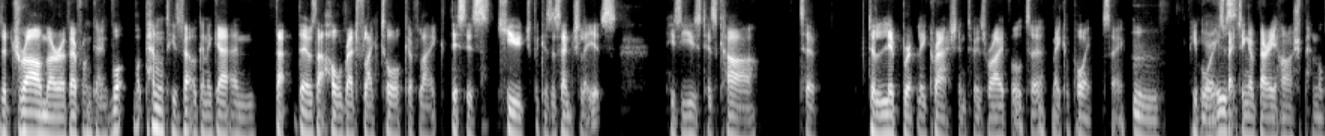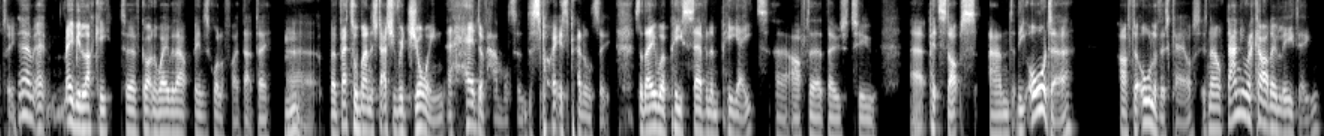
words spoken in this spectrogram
the drama of everyone going, "What what penalty is Vettel going to get?" and that there was that whole red flag talk of like, "This is huge," because essentially it's he's used his car to deliberately crash into his rival to make a point. So Mm. people Yeah, were he was- expecting a very harsh penalty. Yeah, uh, maybe lucky to have gotten away without being disqualified that day. Mm. Uh, but Vettel managed to actually rejoin ahead of Hamilton despite his penalty. So they were P7 and P8 uh, after those two uh, pit stops. And the order after all of this chaos is now Daniel Ricciardo leading,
